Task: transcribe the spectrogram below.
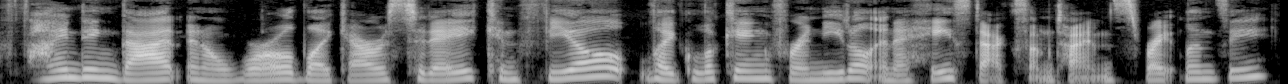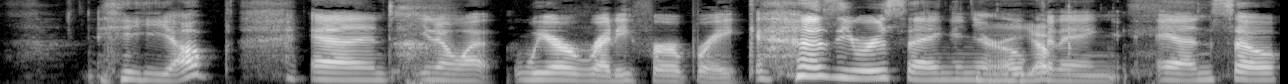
finding that in a world like ours today can feel like looking for a needle in a haystack sometimes, right, Lindsay? Yep. And you know what? We are ready for a break, as you were saying in your yep. opening. And so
